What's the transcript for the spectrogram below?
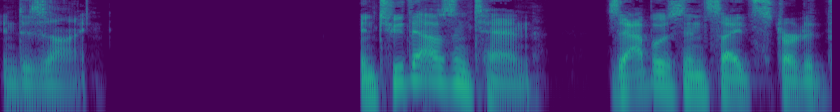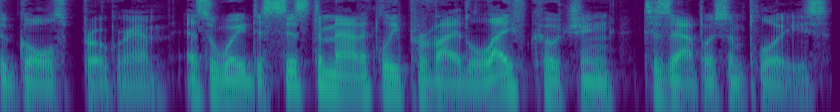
in Design. In 2010, Zappos Insights started the Goals program as a way to systematically provide life coaching to Zappos employees.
